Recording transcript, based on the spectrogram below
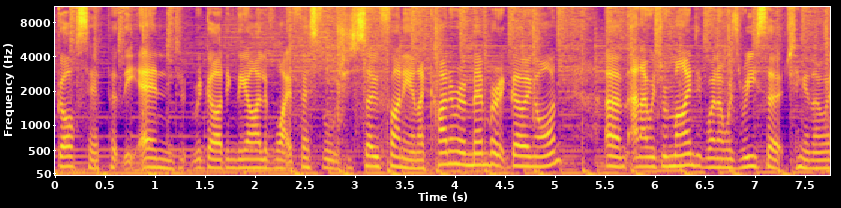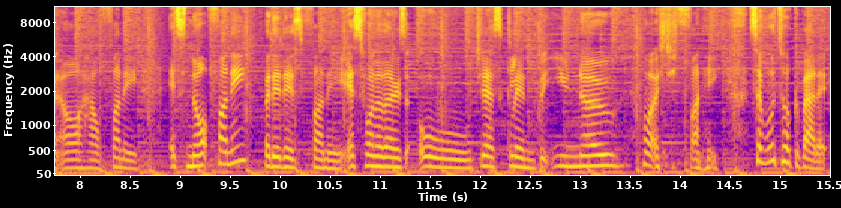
gossip at the end regarding the Isle of Wight Festival, which is so funny, and I kind of remember it going on. Um, and I was reminded when I was researching, and I went, "Oh, how funny!" It's not funny, but it is funny. It's one of those, "Oh, Jess Glynne," but you know, well, just funny. So we'll talk about it.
